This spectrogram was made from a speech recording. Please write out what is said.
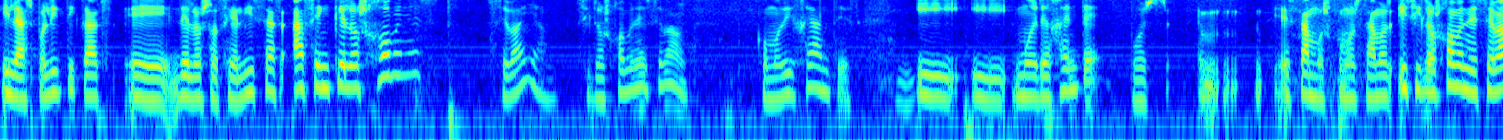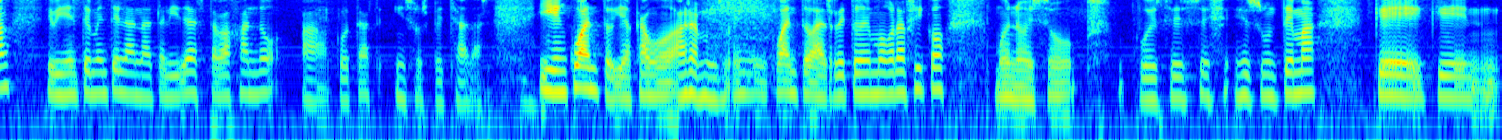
y las políticas eh, de los socialistas hacen que los jóvenes se vayan. Si los jóvenes se van, como dije antes, y, muere gente, pues em, estamos como estamos. Y si los jóvenes se van, evidentemente la natalidad está bajando a cotas insospechadas. Y en cuanto, y acabo ahora mismo, en cuanto al reto demográfico, bueno, eso pues es, es, un tema que, que,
